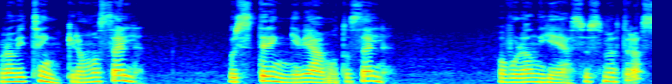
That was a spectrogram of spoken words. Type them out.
hvordan vi tenker om oss selv, hvor strenge vi er mot oss selv, og hvordan Jesus møter oss.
